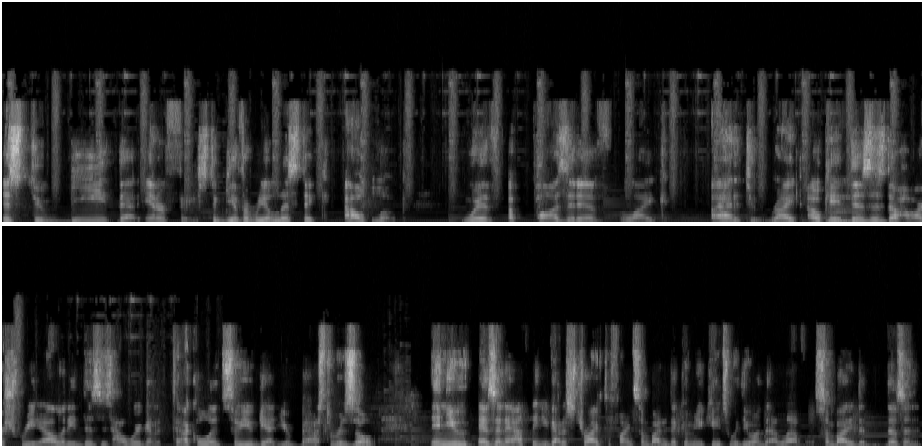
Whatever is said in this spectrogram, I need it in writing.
is to be that interface, to give a realistic outlook with a positive like attitude, right? Okay, mm. this is the harsh reality. This is how we're going to tackle it so you get your best result. And you, as an athlete, you got to strive to find somebody that communicates with you on that level, somebody that doesn't,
